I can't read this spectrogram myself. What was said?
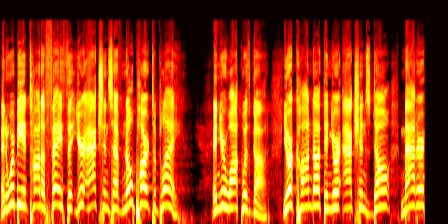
And we're being taught of faith that your actions have no part to play in your walk with God. Your conduct and your actions don't matter.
